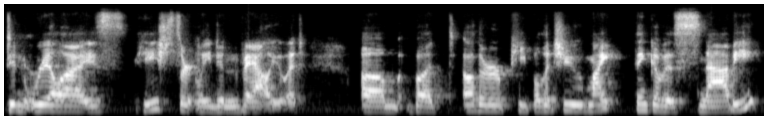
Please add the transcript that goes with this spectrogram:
didn't realize he certainly didn't value it um, but other people that you might think of as snobby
